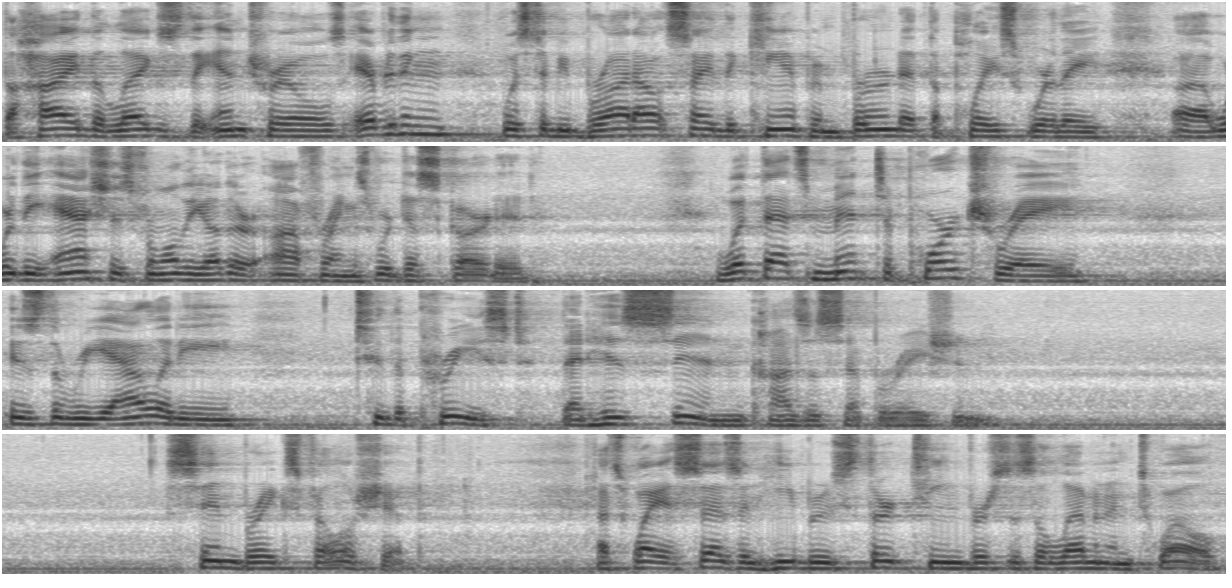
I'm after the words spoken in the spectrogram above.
the hide, the legs, the entrails, everything was to be brought outside the camp and burned at the place where they, uh, where the ashes from all the other offerings were discarded. What that's meant to portray is the reality to the priest that his sin causes separation. Sin breaks fellowship. That's why it says in Hebrews 13, verses 11 and 12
